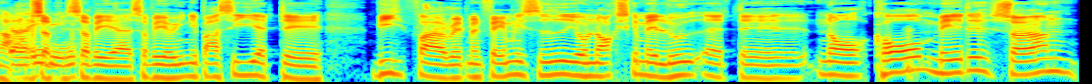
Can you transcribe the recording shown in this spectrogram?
nej, så, så, vil jeg, så vil jeg jo egentlig bare sige, at øh, vi fra Redman Family side jo nok skal melde ud, at øh, når Kåre, Mette, Søren, øh,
